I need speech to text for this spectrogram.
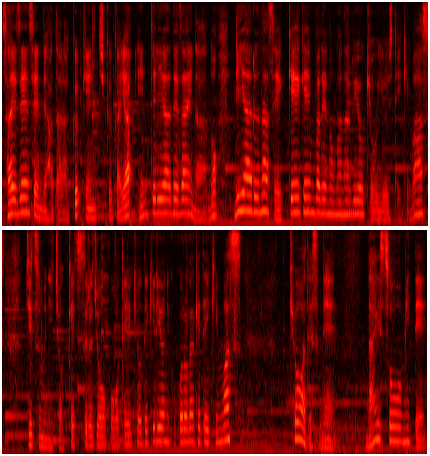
最前線で働く建築家やインテリアデザイナーのリアルな設計現場での学びを共有していきます。実務に直結する情報を提供できるように心がけていきます。今日はですね内装を見て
